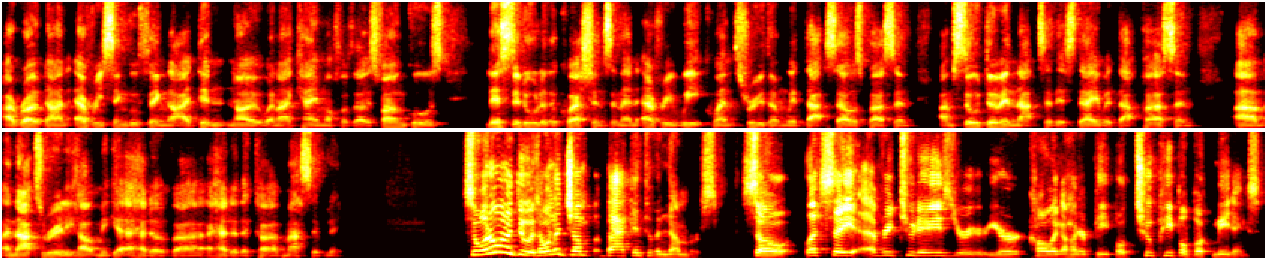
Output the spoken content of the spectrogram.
I wrote down every single thing that I didn't know when I came off of those phone calls listed all of the questions and then every week went through them with that salesperson. I'm still doing that to this day with that person. Um, and that's really helped me get ahead of uh, ahead of the curve massively. So what I want to do is I want to jump back into the numbers. So let's say every two days you're you're calling 100 people, two people book meetings.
